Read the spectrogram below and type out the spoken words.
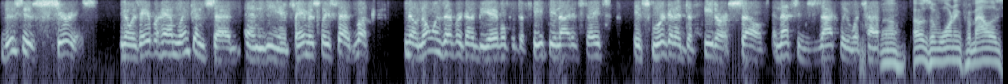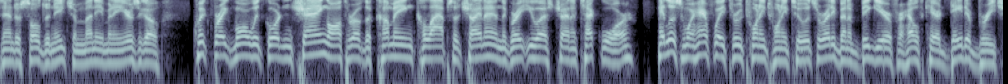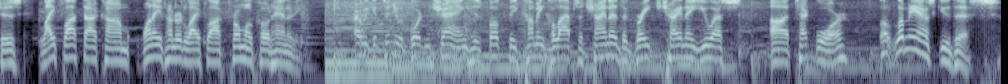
This is serious. You know, as Abraham Lincoln said, and he famously said, look, you know, no one's ever going to be able to defeat the United States. It's we're going to defeat ourselves, and that's exactly what's happening. Well, that was a warning from Alexander Solzhenitsyn many, many years ago. Quick break more with Gordon Chang, author of The Coming Collapse of China and the Great U.S. China Tech War. Hey, listen, we're halfway through 2022. It's already been a big year for healthcare data breaches. Lifelock.com, 1-800-LifeLock, promo code Hannity. All right, we continue with Gordon Chang, his book, The Coming Collapse of China, the Great China-U.S. Uh, Tech War. Well, let me ask you this.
